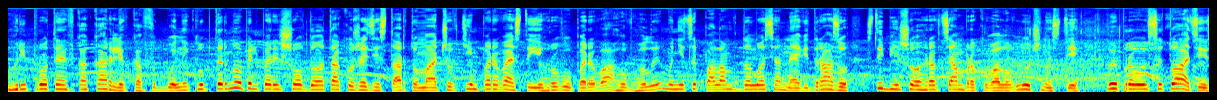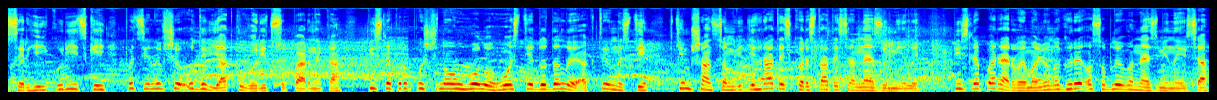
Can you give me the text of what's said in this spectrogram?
грі проти ФК Карлівка футбольний клуб Тернопіль перейшов до атак уже зі старту матчу. Втім, перевести ігрову перевагу в голи муніципалам вдалося не відразу. Здебільшого гравцям бракувало влучності. Виправив ситуацію Сергій Куріцький, поціливши у дев'ятку воріт суперника. Після пропущеного голу гості додали активності. Втім, шансом відігратись користатися не зуміли. Після перерви малюнок гри особливо не змінився.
